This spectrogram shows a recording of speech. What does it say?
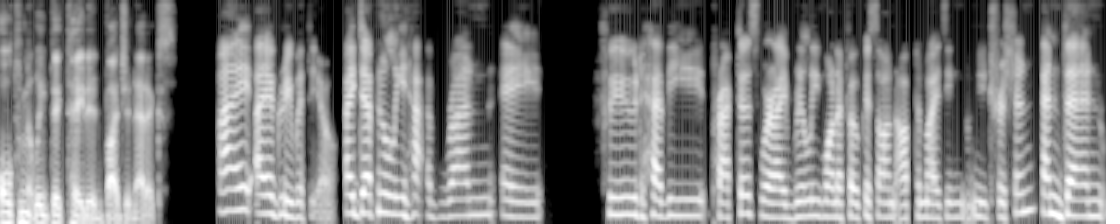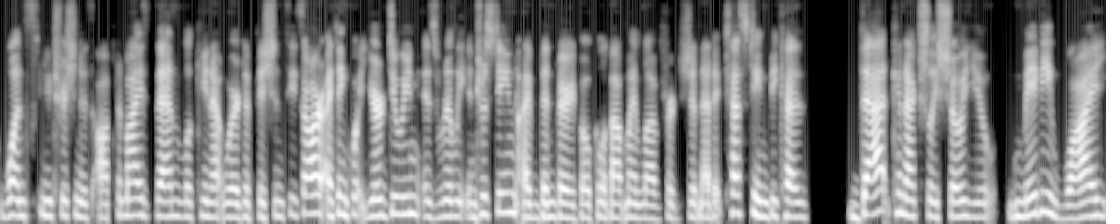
ultimately dictated by genetics. I, I agree with you. I definitely have run a food heavy practice where I really want to focus on optimizing nutrition. And then once nutrition is optimized, then looking at where deficiencies are. I think what you're doing is really interesting. I've been very vocal about my love for genetic testing because that can actually show you maybe why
